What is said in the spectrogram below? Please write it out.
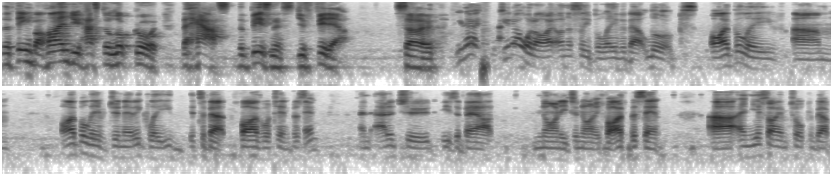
the thing behind you has to look good. The house, the business, your fit out. So You know, do you know what I honestly believe about looks? I believe, um, I believe genetically it's about five or ten percent, and attitude is about ninety to ninety-five percent. Uh, and yes, I am talking about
